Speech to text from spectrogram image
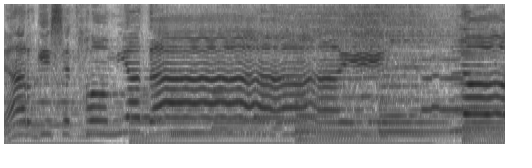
להרגיש את חום ידייך לא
